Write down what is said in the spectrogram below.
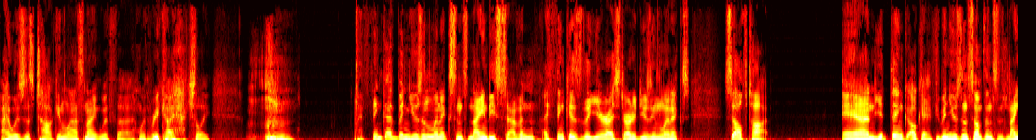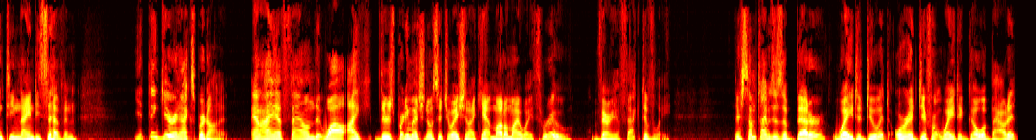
I was just talking last night with uh, with Rikai actually. I think I've been using Linux since '97. I think is the year I started using Linux, self-taught. And you'd think, okay, if you've been using something since 1997, you'd think you're an expert on it. And I have found that while I there's pretty much no situation I can't muddle my way through very effectively, there sometimes is a better way to do it or a different way to go about it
